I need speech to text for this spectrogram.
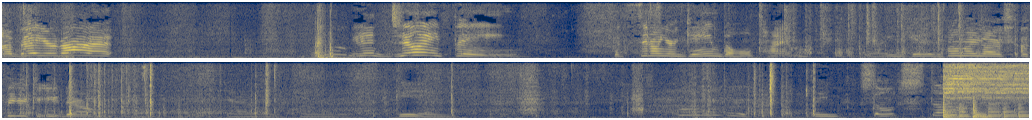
I bet you're not. You didn't do anything. But sit on your game the whole time. Yeah. Oh my gosh, I think I could eat now. Again. Some stuff.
